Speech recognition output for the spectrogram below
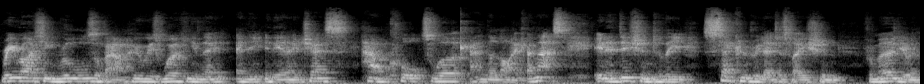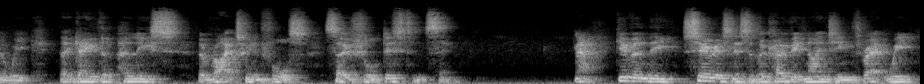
rewriting rules about who is working in the, in the NHS, how courts work, and the like. And that's in addition to the secondary legislation from earlier in the week that gave the police the right to enforce social distancing. Now, given the seriousness of the COVID 19 threat, we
